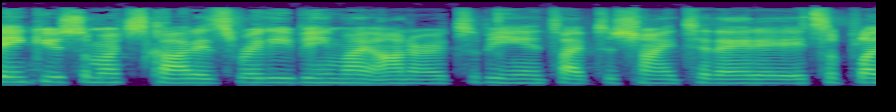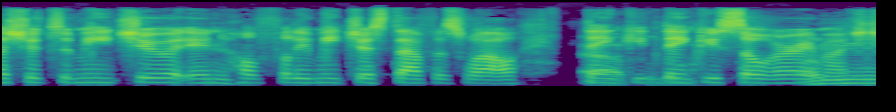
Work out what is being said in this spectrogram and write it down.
Thank you so much, Scott. It's really been my honor to be in Time to Shine today. It's a pleasure to meet you and hopefully meet your staff as well. Thank Absolutely. you. Thank you so very much.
